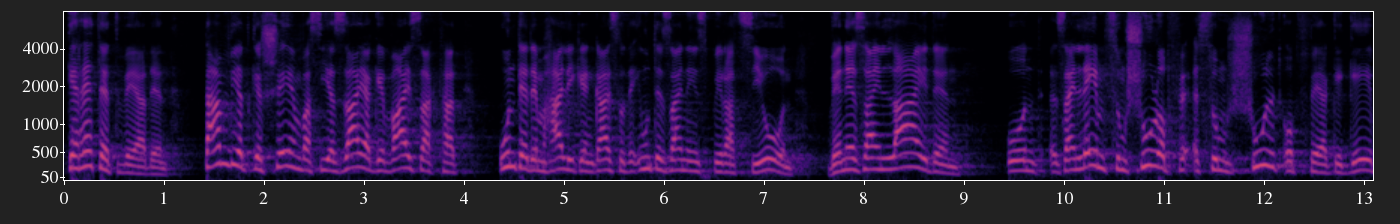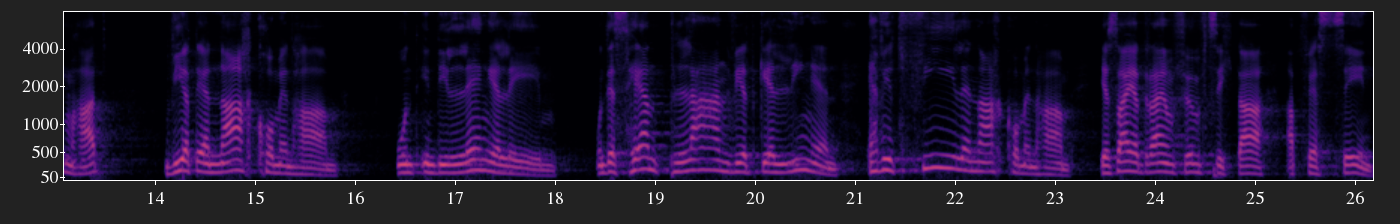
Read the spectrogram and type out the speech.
gerettet werden. Dann wird geschehen, was Jesaja geweissagt hat unter dem Heiligen Geist oder unter seiner Inspiration. Wenn er sein Leiden und sein Leben zum, Schulopfer, zum Schuldopfer gegeben hat, wird er Nachkommen haben und in die Länge leben. Und des Herrn Plan wird gelingen. Er wird viele Nachkommen haben. Jesaja 53, da ab Vers 10,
